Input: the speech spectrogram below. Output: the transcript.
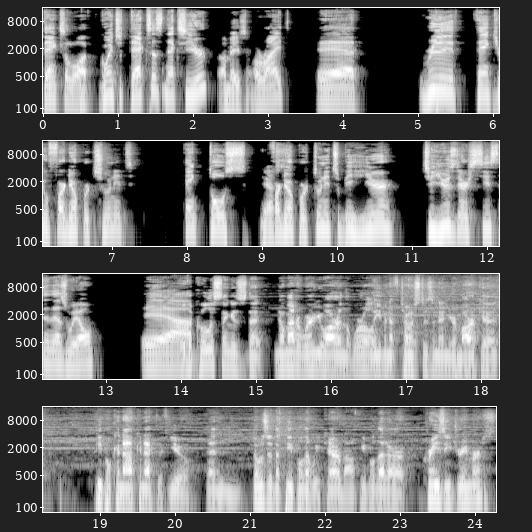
Thanks a lot. Going to Texas next year. Amazing. All right. Uh, really thank you for the opportunity. Thank Toast Yes. for the opportunity to be here to use their system as well. Yeah. Well, the coolest thing is that no matter where you are in the world, even if Toast isn't in your market, people can now connect with you. And those are the people that we care about. People that are crazy dreamers.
